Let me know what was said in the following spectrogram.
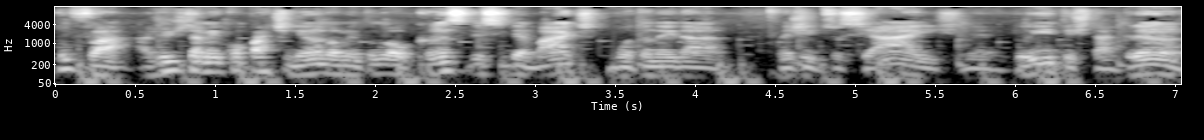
do Fla. Ajude também compartilhando, aumentando o alcance desse debate, botando aí na, nas redes sociais, né? Twitter, Instagram,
